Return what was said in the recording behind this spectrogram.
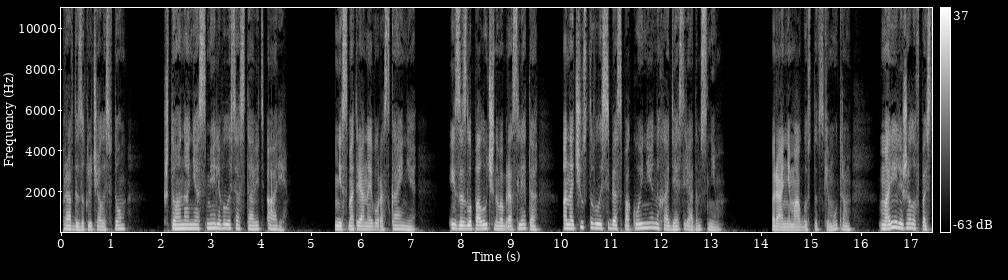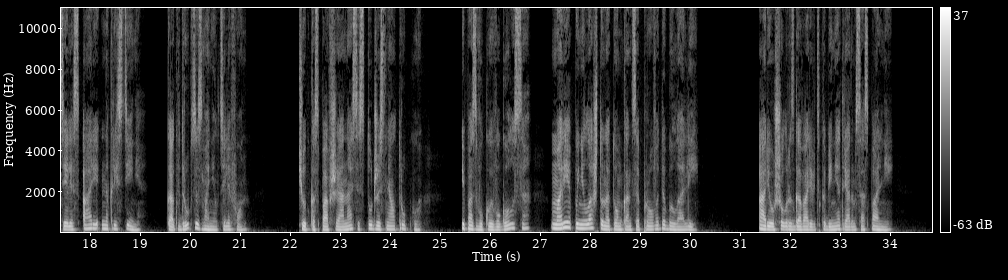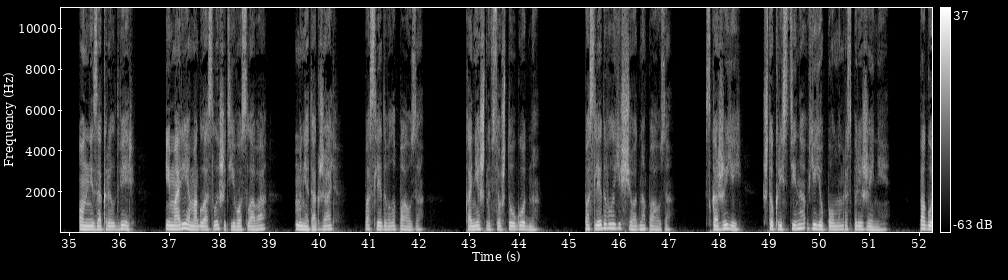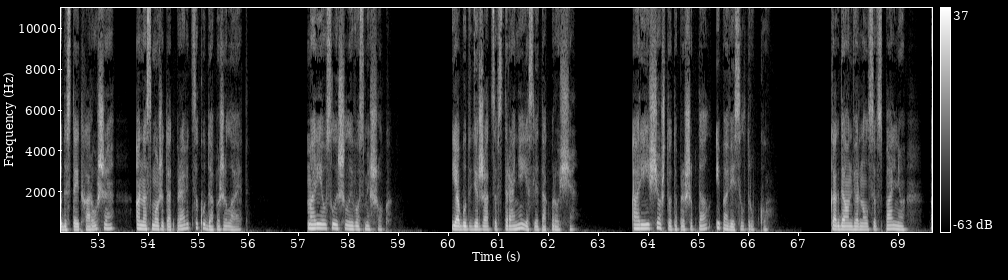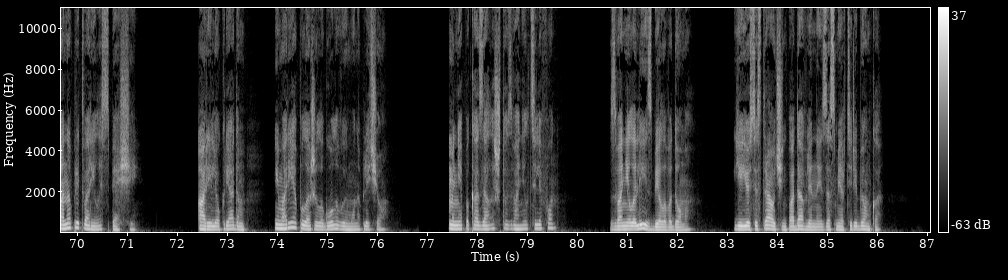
Правда заключалась в том, что она не осмеливалась оставить Ари. Несмотря на его раскаяние, из-за злополучного браслета она чувствовала себя спокойнее, находясь рядом с ним. Ранним августовским утром Мария лежала в постели с Ари на Кристине, как вдруг зазвонил телефон. Чутко спавший Анасис тут же снял трубку, и по звуку его голоса Мария поняла, что на том конце провода была Ли. Ари ушел разговаривать в кабинет рядом со спальней. Он не закрыл дверь, и Мария могла слышать его слова «Мне так жаль». Последовала пауза. Конечно, все что угодно. Последовала еще одна пауза. Скажи ей, что Кристина в ее полном распоряжении. Погода стоит хорошая, она сможет отправиться, куда пожелает. Мария услышала его смешок. «Я буду держаться в стороне, если так проще». Ари еще что-то прошептал и повесил трубку. Когда он вернулся в спальню, она притворилась спящей. Ари лег рядом, и Мария положила голову ему на плечо. Мне показалось, что звонил телефон. Звонила Ли из Белого дома. Ее сестра очень подавлена из-за смерти ребенка.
